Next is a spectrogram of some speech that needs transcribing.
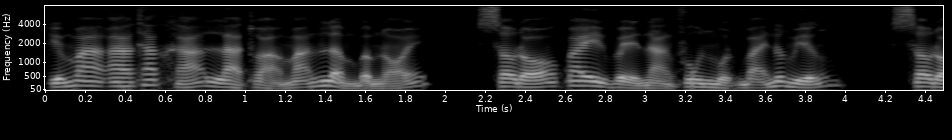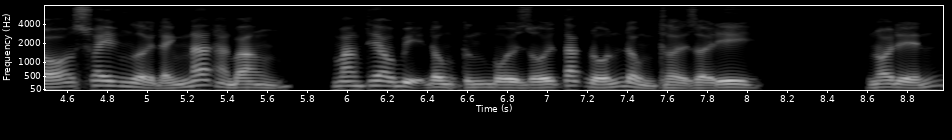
kiếm ma a thác khá là thỏa mãn lẩm bẩm nói, sau đó quay về nàng phun một bãi nước miếng, sau đó xoay người đánh nát hàn băng, mang theo bị đông cứng bối rối tác đốn đồng thời rời đi. Nói đến,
